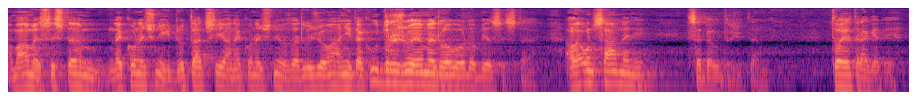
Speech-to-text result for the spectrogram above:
a máme systém nekonečných dotací a nekonečného zadlužování, tak udržujeme dlouhodobě systém. Ale on sám není sebeudržitelný. To je tragédie.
